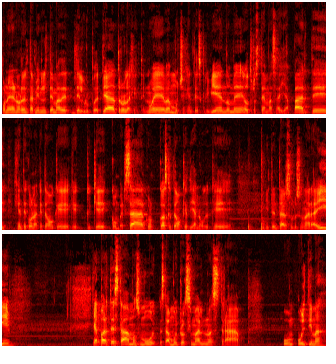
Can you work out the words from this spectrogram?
poner en orden también el tema del grupo de teatro, la gente nueva, mucha gente escribiéndome, otros temas ahí aparte, gente con la que tengo que, conversar, con cosas que tengo que dialogar, que intentar solucionar ahí. Y aparte estábamos muy, estaba muy próxima a nuestra última,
